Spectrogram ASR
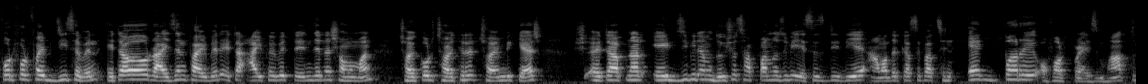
four four five G seven এটাও রাইজেন ফাইভের এটা আই ফাইভের টেন জেনের সমমান, ছয় কোর ছয় থেরের ছয় এমবি ক্যাশ এটা আপনার এইট জিবি র্যাম দুইশো ছাপ্পান্ন জিবি এসএসডি দিয়ে আমাদের কাছে পাচ্ছেন একবারে অফার প্রাইস মাত্র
